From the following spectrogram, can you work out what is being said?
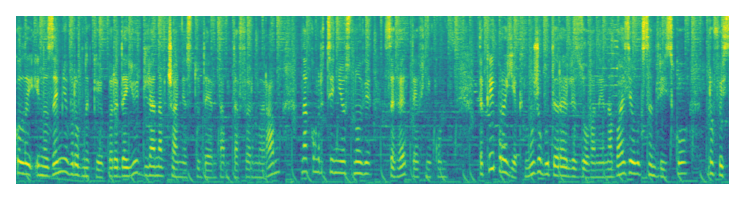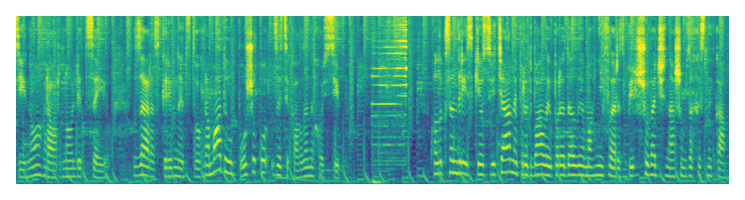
коли іноземні виробники передають для навчання студентам та фермерам на комерційній основі СГ техніку. Такий проєкт може бути реалізований на базі Олександрійського професійного аграрного ліцею. Зараз керівництво громади у пошуку зацікавлених осіб. Олександрійські освітяни придбали і передали магніфер-збільшувач нашим захисникам.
